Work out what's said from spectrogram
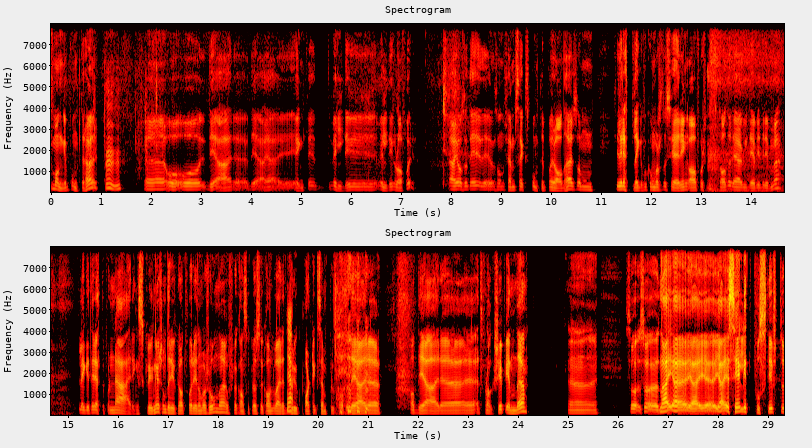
mange punkter her. Mm. Eh, og, og det er, eh, det er jeg egentlig veldig, veldig glad for. Det er jo også det, det er sånn fem-seks punkter på rad her som tilrettelegger for kommersialisering av forskningsresultater. Det er vel det vi driver med. Legge til rette for næringsklynger som drivkraft for innovasjon. Oslo Cancer Cluster kan vel være et Ja. brukbart eksempel på at det er, eh, at det er et flaggskip innen det. Så, så nei, jeg, jeg, jeg ser litt positivt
